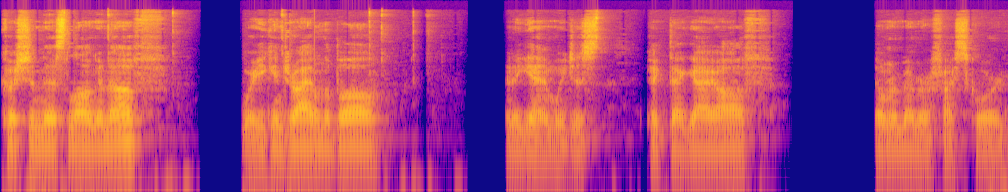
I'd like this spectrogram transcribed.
Cushion this long enough where he can drive on the ball. And again, we just picked that guy off. Don't remember if I scored.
